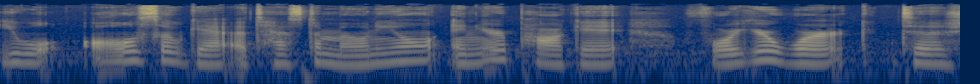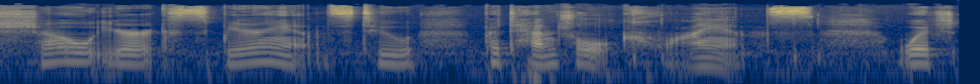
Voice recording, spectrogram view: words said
You will also get a testimonial in your pocket for your work to show your experience to potential clients, which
